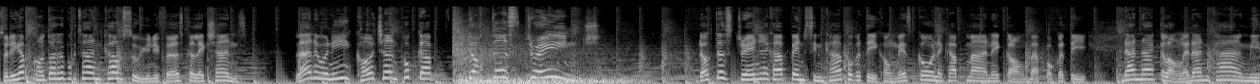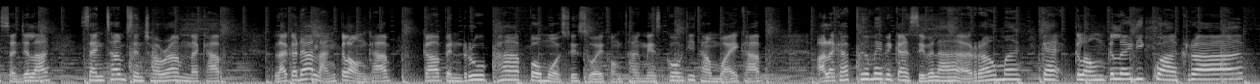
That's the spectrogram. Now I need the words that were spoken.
สวัสดีครับ ขอต้อนรับทุกท่านเข้าสู่ Universe Collections และในวันนี้ขอเชิญพบกับ Doctor Strange Doctor Strange นะครับ เป็นสินค้าปกติของ Mesco นะครับ มาในกล่องแบบปกติ ด้านหน้ากล่องและด้านข้างมีสัญลักษณ์ Sanctum Sanctorum นะครับ แล้วก็ด้านหลังกล่องครับ ก็เป็นรูปภาพโปรโมทสวยๆ ของทาง Mesco ที่ทำไว้ครับ เอาละครับ เพื่อไม่เป็นการเสียเวลา เรามาแกะกล่องกันเลยดีกว่าครับ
